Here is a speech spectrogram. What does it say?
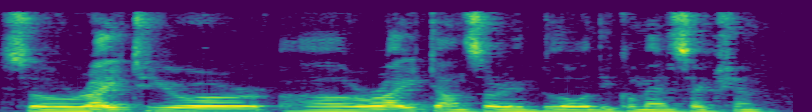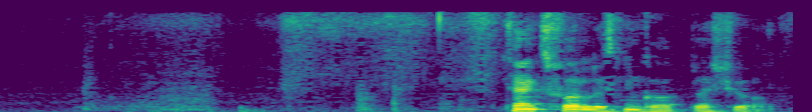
so write your uh, right answer below the comment section. Thanks for listening. God bless you all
